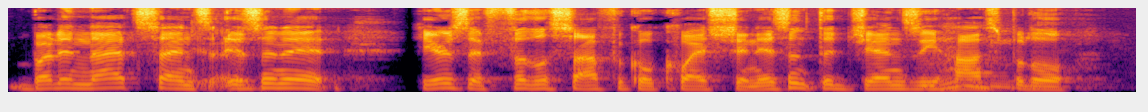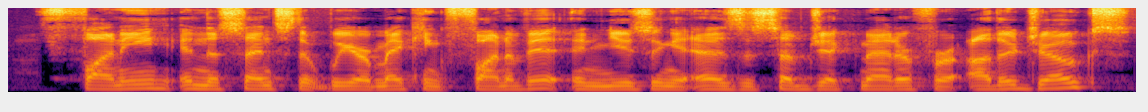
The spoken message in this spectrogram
But in that sense, isn't it? Here's a philosophical question: Isn't the Gen Z mm. hospital funny in the sense that we are making fun of it and using it as a subject matter for other jokes?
